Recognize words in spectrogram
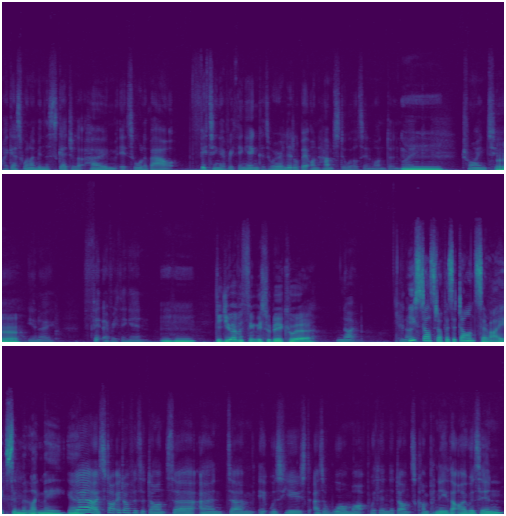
I guess when I'm in the schedule at home, it's all about fitting everything in because we're a little bit on hamster wheels in London, like Mm. trying to, Yeah. you know, fit everything in. Mm-hmm. Did you ever think this would be a career? No. no. You started off as a dancer, right? Similar like me. Yeah. Yeah. I started off as a dancer, and um, it was used as a warm up within the dance company that I was in.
